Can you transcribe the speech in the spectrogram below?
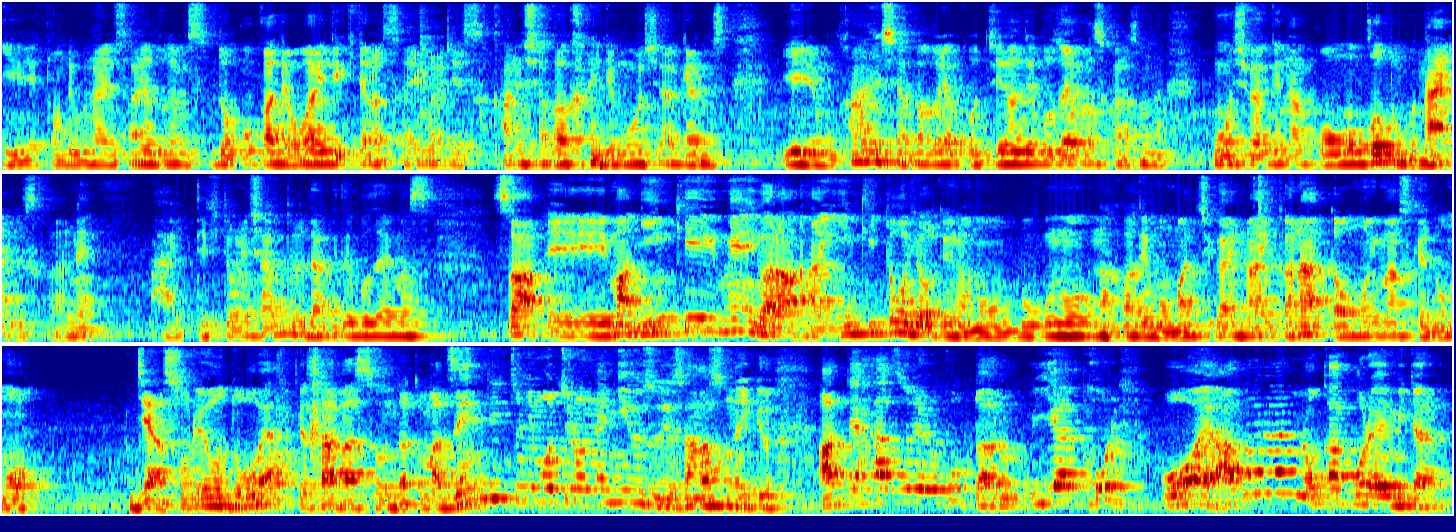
いえ、とんでもないです。ありがとうございます。どこかでお会いできたら幸いです。感謝ばかりで申し訳ありません。いえ、もう感謝ばかりはこちらでございますから、そんな申し訳なく思うこともないですからね。はい、適当に喋ってるだけでございます。さあ、えー、まあ人気銘柄、人気投票というのはもう僕の中でも間違いないかなと思いますけども、じゃあそれをどうやって探すんだと、まあ、前日にもちろんねニュースで探すのはいいけど当て外れることある。いやこれおい上がらんのかこれみたいな。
